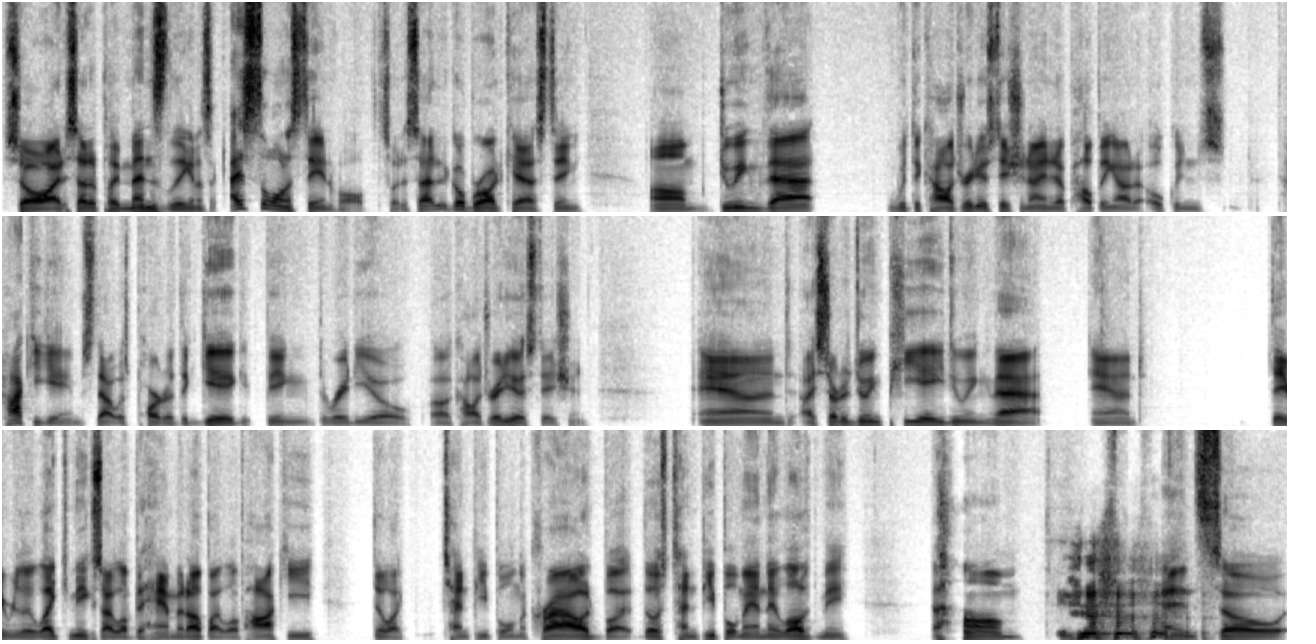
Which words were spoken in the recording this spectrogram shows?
So I decided to play men's league, and I was like, I still want to stay involved. So I decided to go broadcasting. Um, doing that with the college radio station, I ended up helping out at Oakland's hockey games. That was part of the gig, being the radio uh, college radio station. And I started doing PA doing that, and they really liked me because I love to ham it up. I love hockey, there were like 10 people in the crowd, but those 10 people, man, they loved me. Um, and so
